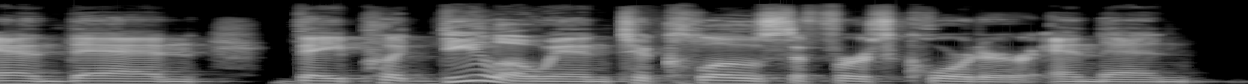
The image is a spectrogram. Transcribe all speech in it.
And then they put D'Lo in to close the first quarter, and then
